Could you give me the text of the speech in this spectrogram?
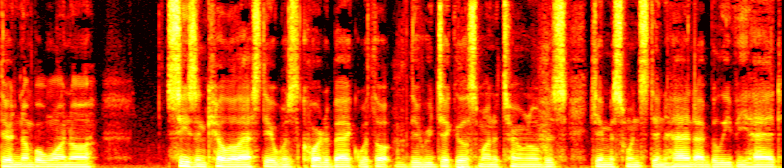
their number one uh, season killer last year was the quarterback with the ridiculous amount of turnovers Jameis Winston had. I believe he had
